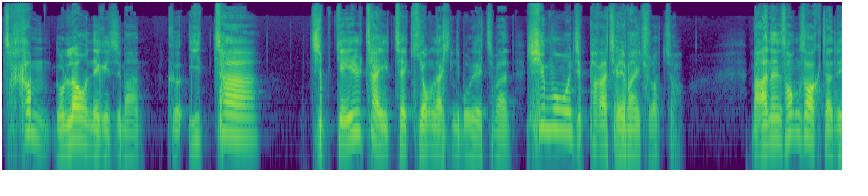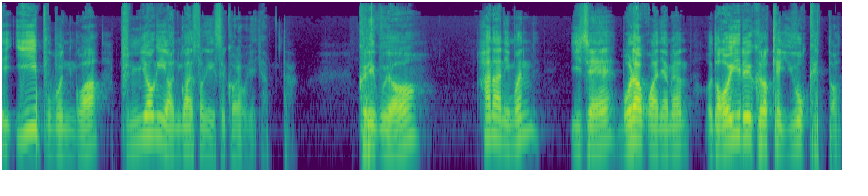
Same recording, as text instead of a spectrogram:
참 놀라운 얘기지만 그 2차 집계 1차 2차 기억나시는지 모르겠지만 시므온 지파가 제일 많이 줄었죠. 많은 성서학자들이 이 부분과 분명히 연관성이 있을 거라고 얘기합니다. 그리고요. 하나님은 이제 뭐라고 하냐면 너희를 그렇게 유혹했던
